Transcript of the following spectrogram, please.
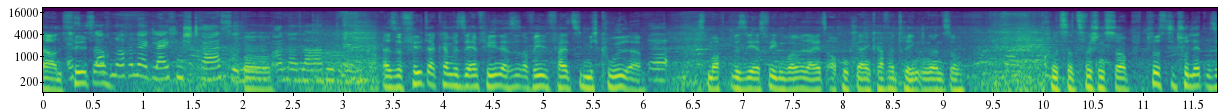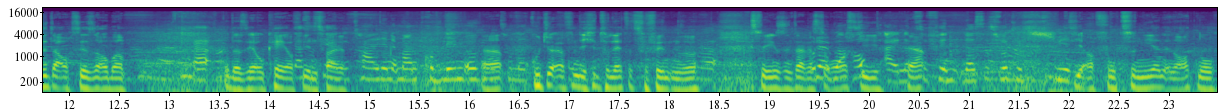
Ja, und Es ist Filter. auch noch in der gleichen Straße, nur in einem anderen Laden drin. Also Filter können wir sehr empfehlen. Das ist auf jeden Fall ziemlich cool. Da. Ja. Das mochten wir sehr. Deswegen wollen wir da jetzt auch einen kleinen Kaffee trinken und so. Kurzer Zwischenstopp. Plus die Toiletten sind da auch sehr sauber. Ja. Oder sehr okay auf Das jeden ist ja Fall. in Italien immer ein Problem, irgendeine Ja, Toilette. gute öffentliche Toilette zu finden. So. Deswegen sind da Oder Restaurants, überhaupt die, eine zu finden, das ist wirklich schwierig. die auch funktionieren in Ordnung.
